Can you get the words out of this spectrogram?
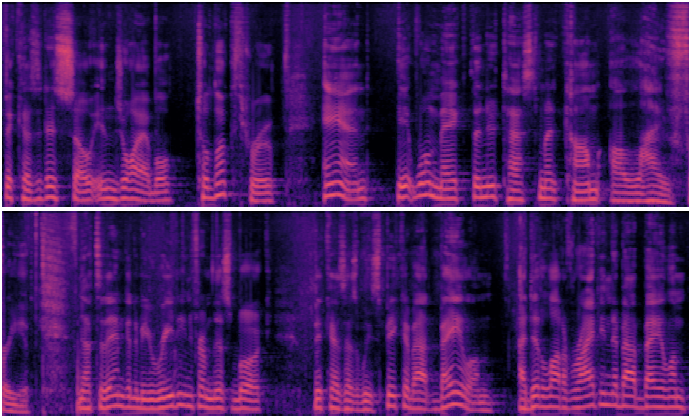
because it is so enjoyable to look through and it will make the New Testament come alive for you. Now, today I'm going to be reading from this book because as we speak about Balaam, I did a lot of writing about Balaam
